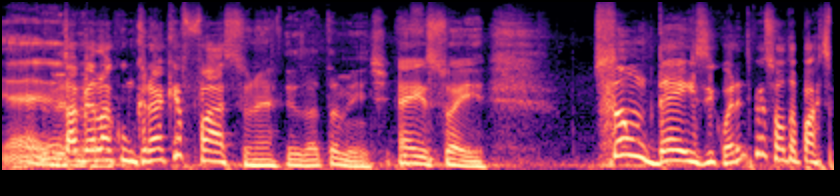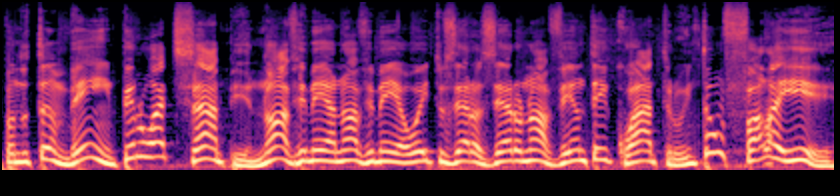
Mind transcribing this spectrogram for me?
É, Tabelar com craque é fácil, né? Exatamente. É isso aí. São 10 e 40 o pessoal tá participando também pelo WhatsApp, 969680094. Então fala aí.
